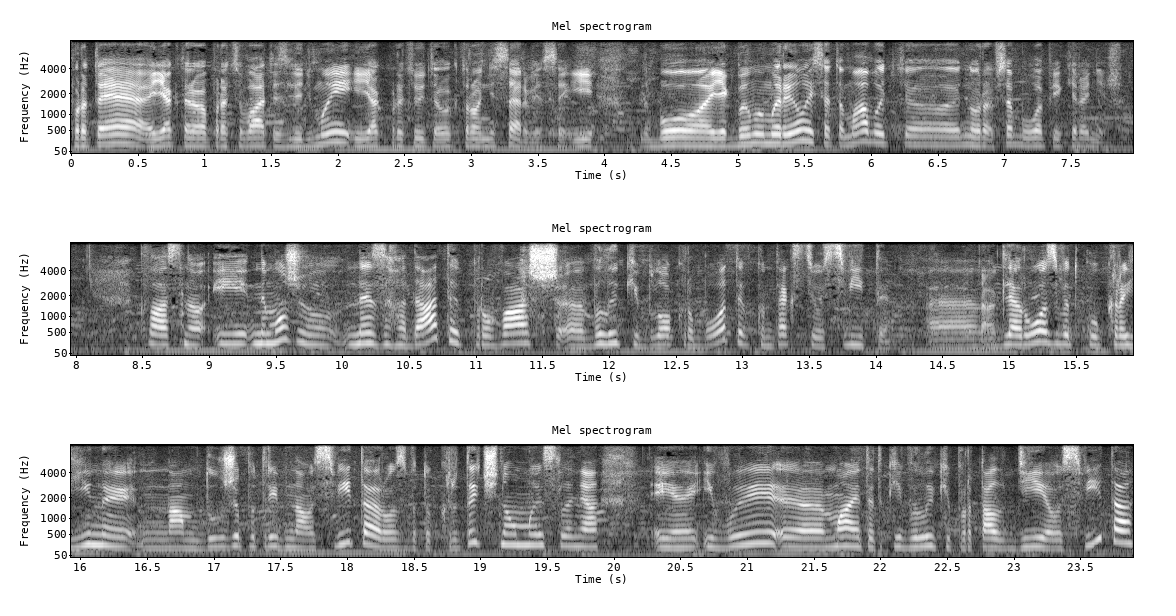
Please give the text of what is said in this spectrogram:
про те, як треба працювати з людьми і як працюють електронні сервіси. І бо якби ми мирилися, то мабуть е, ну все було б як і раніше. Класно, і не можу не згадати про ваш е, великий блок роботи в контексті освіти е, так. для розвитку країни. Нам дуже потрібна освіта, розвиток критичного мислення. І ви е, маєте такий великий портал Дія освіта.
